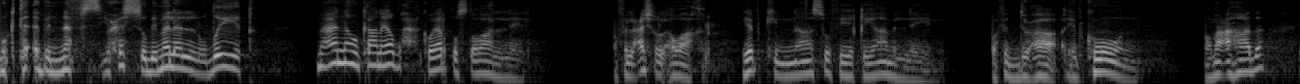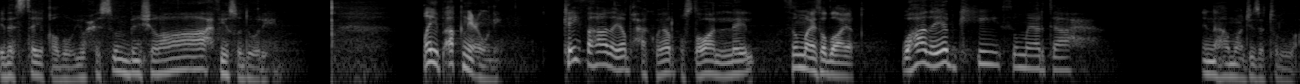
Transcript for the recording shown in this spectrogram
مكتئب النفس يحس بملل وضيق مع أنه كان يضحك ويرقص طوال الليل. وفي العشر الأواخر يبكي الناس في قيام الليل وفي الدعاء يبكون. ومع هذا إذا استيقظوا يحسون بانشراح في صدورهم. طيب أقنعوني. كيف هذا يضحك ويرقص طوال الليل ثم يتضايق؟ وهذا يبكي ثم يرتاح. إنها معجزة الله.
